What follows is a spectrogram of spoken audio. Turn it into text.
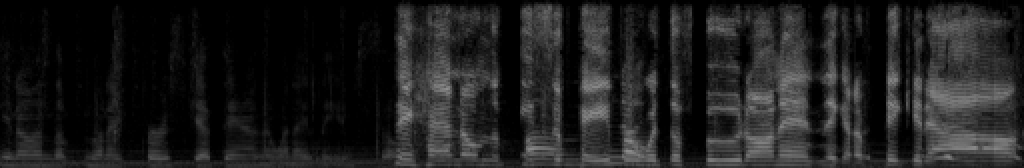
you know, the, when I first get there and then when I leave. So they hand them the piece um, of paper no. with the food on it, and they gotta pick it out,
